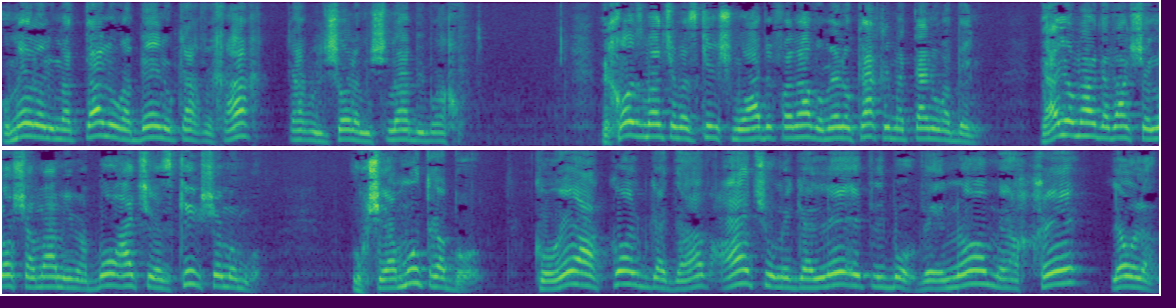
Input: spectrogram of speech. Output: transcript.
אומר לו, לימדתנו רבנו כך וכך, כך בלשון המשנה בברכות. וכל זמן שמזכיר שמועה בפניו, אומר לו, כך לימדתנו רבנו. ואל יאמר דבר שלא שמע מרבו עד שיזכיר שם אומרו. וכשימות רבו, קורע כל בגדיו עד שהוא מגלה את ליבו, ואינו מאחה לעולם.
